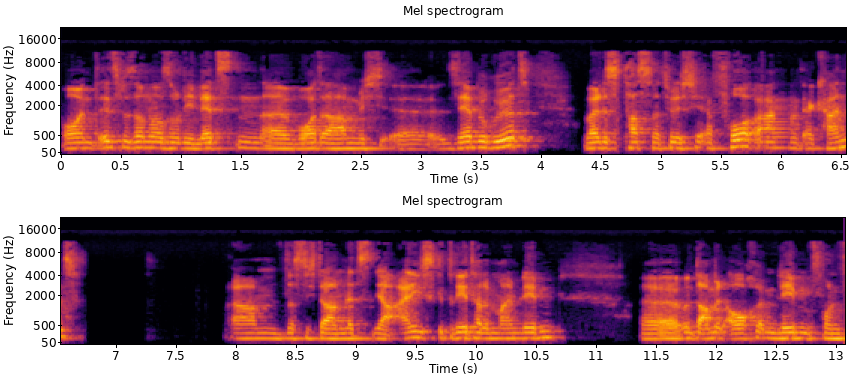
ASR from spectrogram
und insbesondere so die letzten äh, Worte haben mich äh, sehr berührt weil das hast du natürlich hervorragend erkannt, ähm, dass sich da im letzten Jahr einiges gedreht hat in meinem Leben äh, und damit auch im Leben von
